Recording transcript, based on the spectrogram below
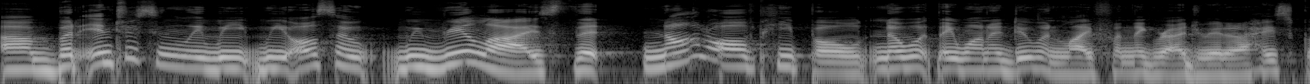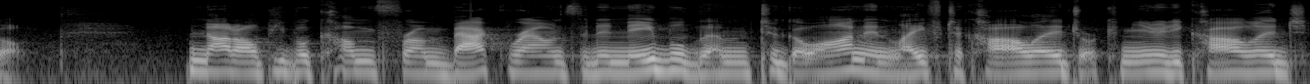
Um, but interestingly, we, we also we realize that not all people know what they want to do in life when they graduate out of high school. Not all people come from backgrounds that enable them to go on in life to college or community college,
